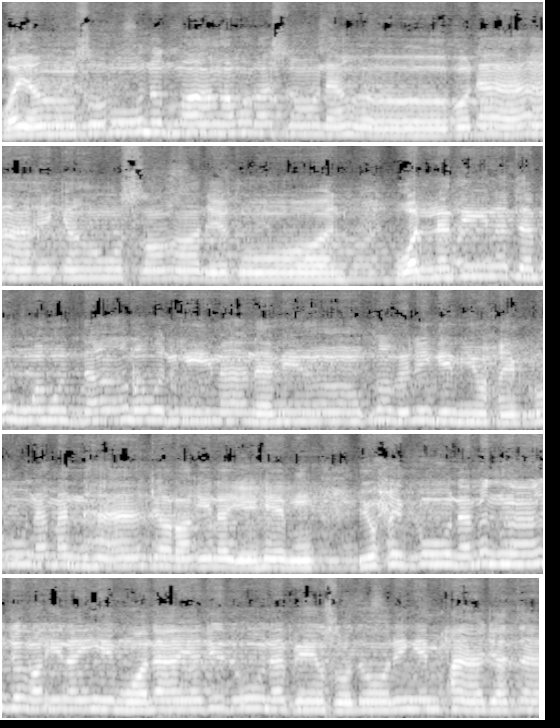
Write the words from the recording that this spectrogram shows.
وينصرون الله ورسوله أولئك هم الصادقون والذين تبوأوا الدار والإيمان من قبلهم يحبون من هاجر إليهم يحبون من هاجر إليهم ولا يجدون في صدورهم حاجة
